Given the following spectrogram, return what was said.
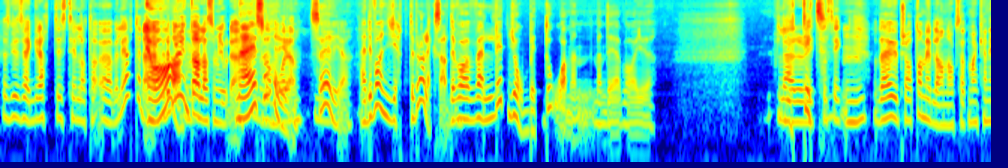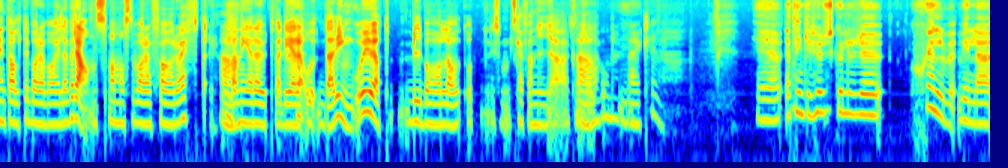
Jag skulle säga grattis till att ha överlevt det där, Ja. för det var inte alla som gjorde. Nej, så de är det ju. åren. Så är det ju. Nej, det var en jättebra läxa. Det var väldigt jobbigt då, men, men det var ju Lärorikt på sikt. Mm. Och det har vi pratat om ibland också, att man kan inte alltid bara vara i leverans. Man måste vara före och efter. Ja. Planera, utvärdera. Och där ingår ju att bibehålla och, och liksom skaffa nya kundrelationer. Mm. Verkligen. Eh, Jag tänker, hur skulle du själv vilja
